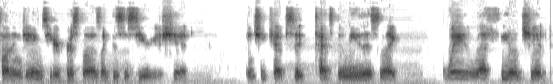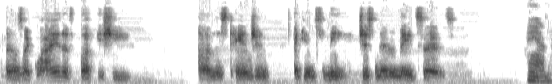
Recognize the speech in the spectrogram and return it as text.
fun and games here, Crystal. I was like, this is serious shit. And she kept texting me this, like, way left field shit. And I was like, why the fuck is she on this tangent against me? It just never made sense. Man,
